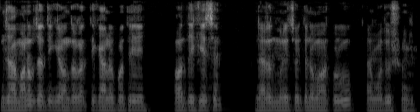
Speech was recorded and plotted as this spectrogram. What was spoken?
যা মানব জাতিকে অন্ধকার থেকে আলোর পথে পথ দেখিয়েছেন নারদ মুনি চৈতন্য মহাপ্রভু আর মধুর সংগীত।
